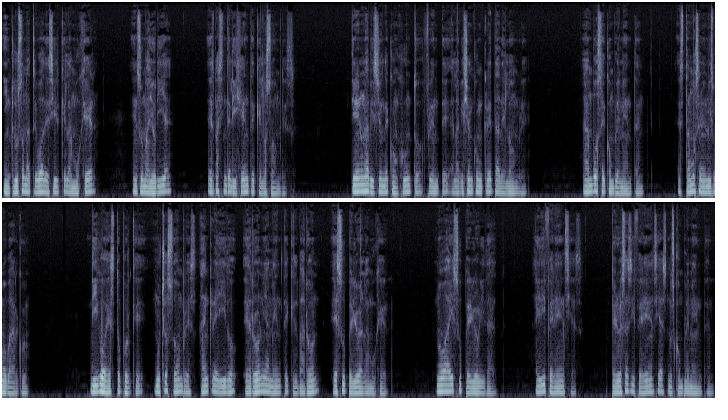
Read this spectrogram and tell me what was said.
Incluso me atrevo a decir que la mujer, en su mayoría, es más inteligente que los hombres. Tienen una visión de conjunto frente a la visión concreta del hombre. Ambos se complementan Estamos en el mismo barco. Digo esto porque muchos hombres han creído erróneamente que el varón es superior a la mujer. No hay superioridad, hay diferencias, pero esas diferencias nos complementan.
